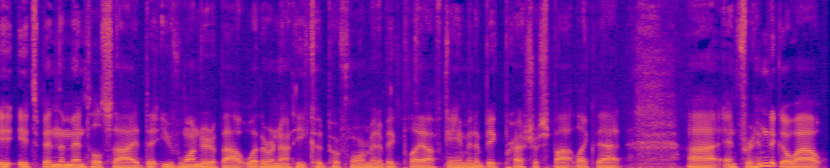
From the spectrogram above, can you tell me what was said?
it, it's been the mental side that you've wondered about whether or not he could perform in a big playoff game in a big pressure spot like that, uh, and for him to go out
